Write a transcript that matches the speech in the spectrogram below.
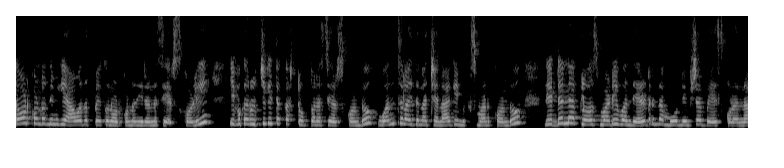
ನೋಡಿಕೊಂಡು ನಿಮಗೆ ಯಾವ್ದಕ್ಕೆ ಬೇಕೋ ನೋಡ್ಕೊಂಡು ನೀರನ್ನ ಸೇರಿಸ್ಕೊಳ್ಳಿ. ಇವಾಗ ರುಚಿಗೆ ತಕ್ಕಷ್ಟು ಉಪ್ಪನ್ನ ಸೇರಿಸ್ಕೊಂಡು ಒಂದ್ಸಲ ಇದನ್ನ ಚೆನ್ನಾಗಿ ಮಿಕ್ಸ್ ಮಾಡಿಕೊಂಡು ಲಿಡ್ಡನ್ನು ಕ್ಲೋಸ್ ಮಾಡಿ ಒಂದು ಎರಡರಿಂದ ಮೂರು ನಿಮಿಷ ಬೇಯಿಸ್ಕೊಳ್ಳೋಣ.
